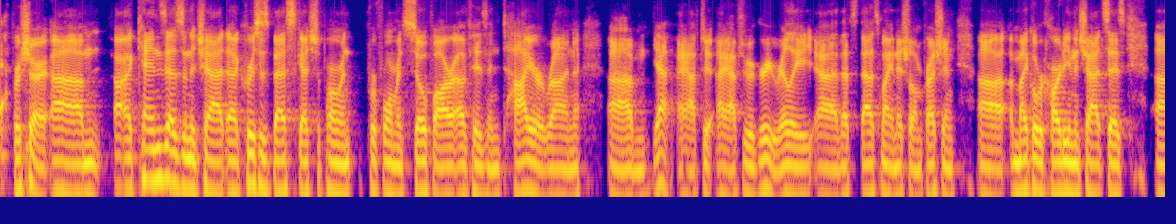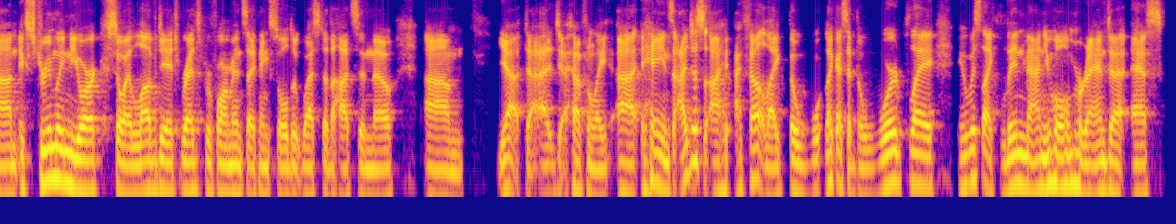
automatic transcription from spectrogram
yeah, for sure. Um, uh, Ken says in the chat, uh, Chris's best sketch performance so far of his entire run. Um, yeah, I have to, I have to agree. Really, uh, that's that's my initial impression. Uh, Michael Riccardi in the chat says, um, extremely New York, so I loved it. Redd's performance, I think, sold it west of the Hudson, though. Um, yeah, definitely. Uh, Haynes, I just I, I, felt like the like I said, the wordplay. It was like Lin Manuel Miranda esque.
